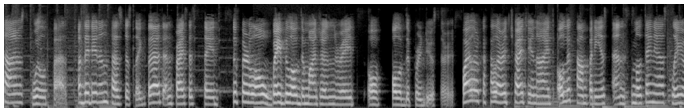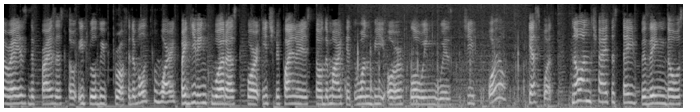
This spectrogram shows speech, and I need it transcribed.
times will pass, but they didn't pass just like that and prices stayed super low, way below the margin rates of all of the producers. While Rockefeller tried to unite all the companies and simultaneously raise the prices so it will be profitable to work by giving quotas for each refinery so the market won't be overflowing with cheap oil, guess what? No one tried to stay within those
